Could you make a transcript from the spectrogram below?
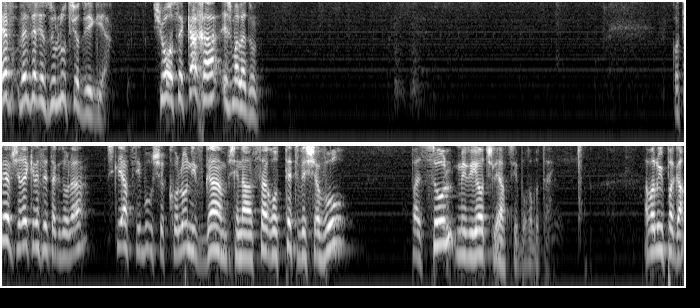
ואיזה רזולוציות זה הגיע. שהוא עושה ככה, יש מה לדון. כותב שרי כנסת הגדולה, שליח ציבור שקולו נפגם, שנעשה רוטט ושבור, פסול מלהיות שליח ציבור, רבותיי. אבל הוא ייפגע.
